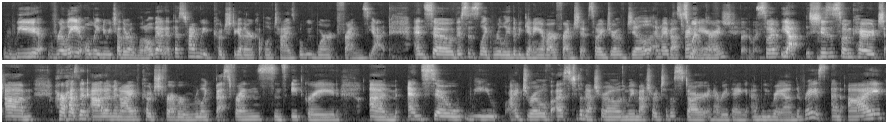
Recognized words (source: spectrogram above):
we really only knew each other a little bit at this time. We coached together a couple of times, but we weren't friends yet. And so this is like really the beginning of our friendship. So I drove Jill and my best friend Swim Erin. coach, by the way. Swim, yeah, she's a swim coach. Um, her husband Adam and I have coached forever. We were like best friends since eighth grade. Um, and so we, I drove us to the metro, and then we metroed to the start and everything, and we ran the race. And I,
